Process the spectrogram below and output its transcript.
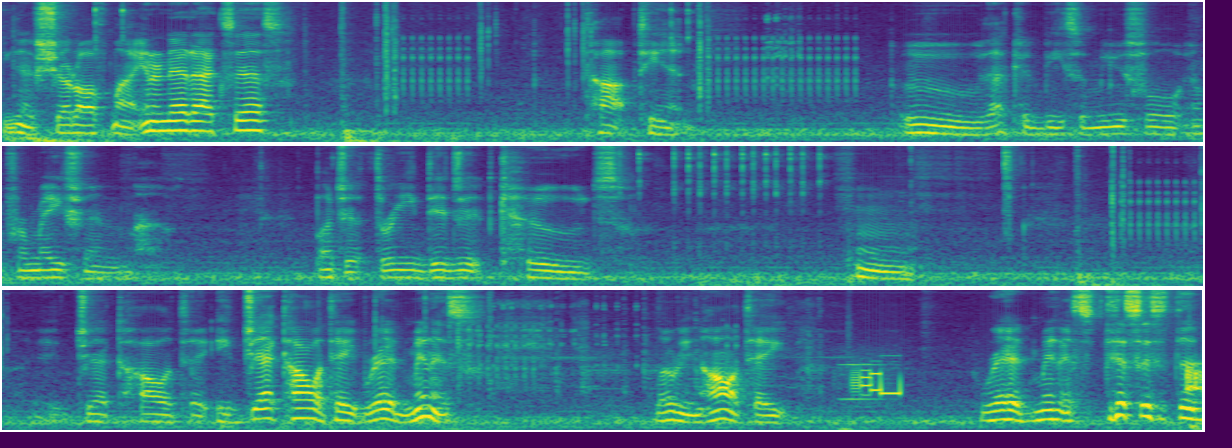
you gonna shut off my internet access? Top 10 ooh that could be some useful information. Bunch of three digit codes. Hmm. Eject holotape eject holotape red menace. Loading holotape Red Menace. This is the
